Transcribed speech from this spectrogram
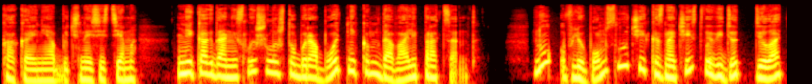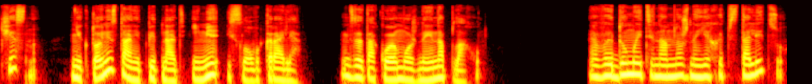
Какая необычная система. Никогда не слышала, чтобы работникам давали процент. Ну, в любом случае, казначейство ведет дела честно. Никто не станет пятнать имя и слово короля. За такое можно и на плаху. Вы думаете, нам нужно ехать в столицу?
